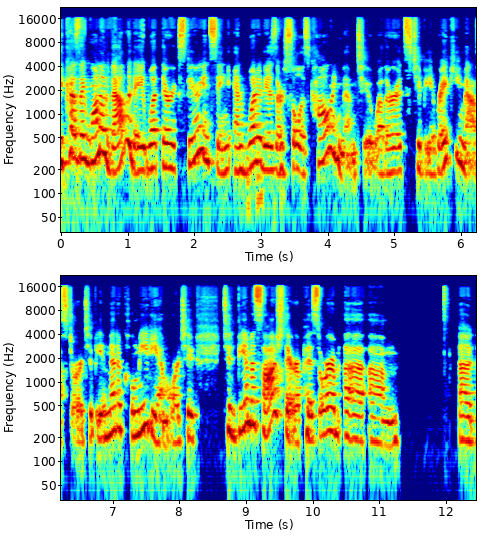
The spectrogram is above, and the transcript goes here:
because they want to validate what they're experiencing and what it is their soul is calling them to whether it's to be a reiki master or to be a medical medium or to to be a massage therapist or a, um, a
